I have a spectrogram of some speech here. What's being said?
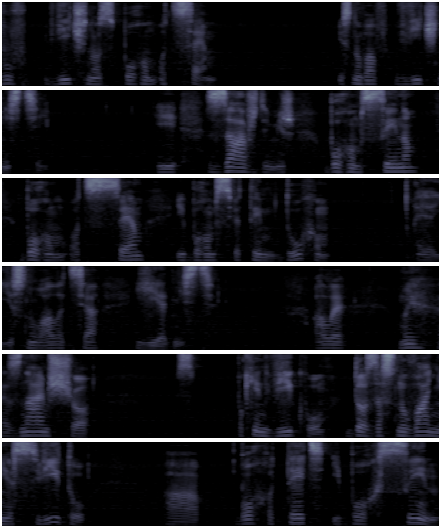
був вічно з Богом Отцем, існував в вічності. І завжди між Богом Сином, Богом Отцем і Богом Святим Духом е, існувала ця єдність. Але ми знаємо, що спокін віку до заснування світу Бог Отець і Бог Син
